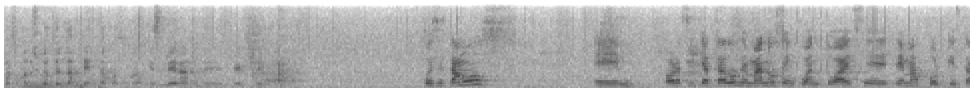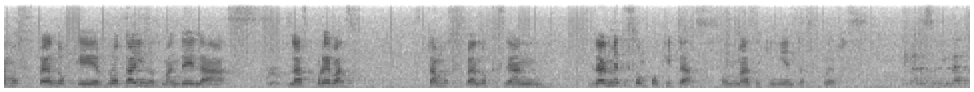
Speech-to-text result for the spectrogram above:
Más o menos, ¿cuál es la meta más o menos que esperan de gente? Pues estamos eh, ahora sí que atados de manos en cuanto a ese tema porque estamos esperando que Rotary nos mande las, las pruebas. Estamos esperando que sean, realmente son poquitas, son más de 500 pruebas. Y van a ser gratis.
